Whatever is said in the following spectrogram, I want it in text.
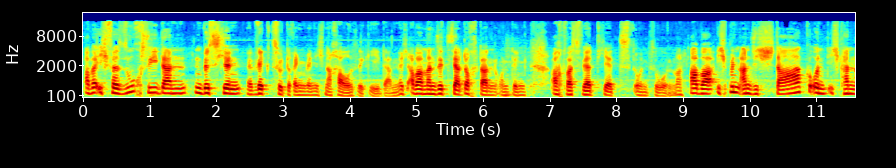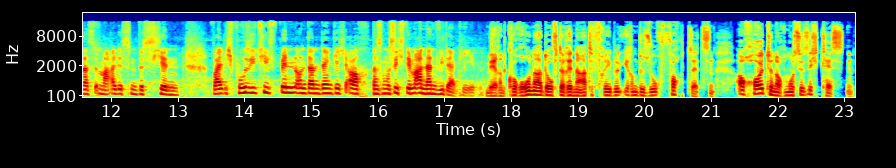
Aber ich versuche sie dann ein bisschen wegzudrängen, wenn ich nach Hause gehe dann. Nicht? Aber man sitzt ja doch dann und denkt, ach, was wird jetzt und so. Ne? Aber ich bin an sich stark und ich kann das immer alles ein bisschen, weil ich positiv bin und dann denke ich auch, das muss ich dem anderen wiedergeben. Während Corona durfte Renate Frebel ihren Besuch fortsetzen. Auch heute noch muss sie sich testen.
